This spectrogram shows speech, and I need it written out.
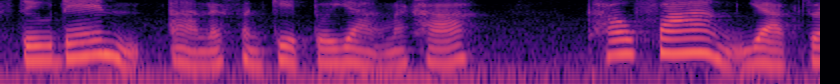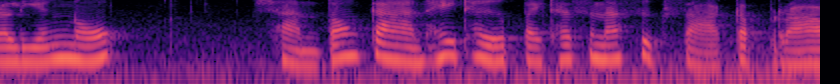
student อ่านและสังเกตตัวอย่างนะคะ เข้าฟ่างอยากจะเลี้ยงนก ฉันต้องการให้เธอไปทัศนศึกษากับเรา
